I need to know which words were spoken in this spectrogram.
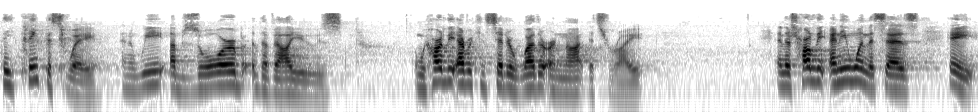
they think this way, and we absorb the values. And we hardly ever consider whether or not it's right. And there's hardly anyone that says, hey,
